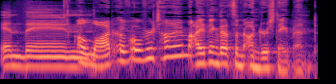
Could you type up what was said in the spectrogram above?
and then A lot of overtime? I think that's an understatement.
